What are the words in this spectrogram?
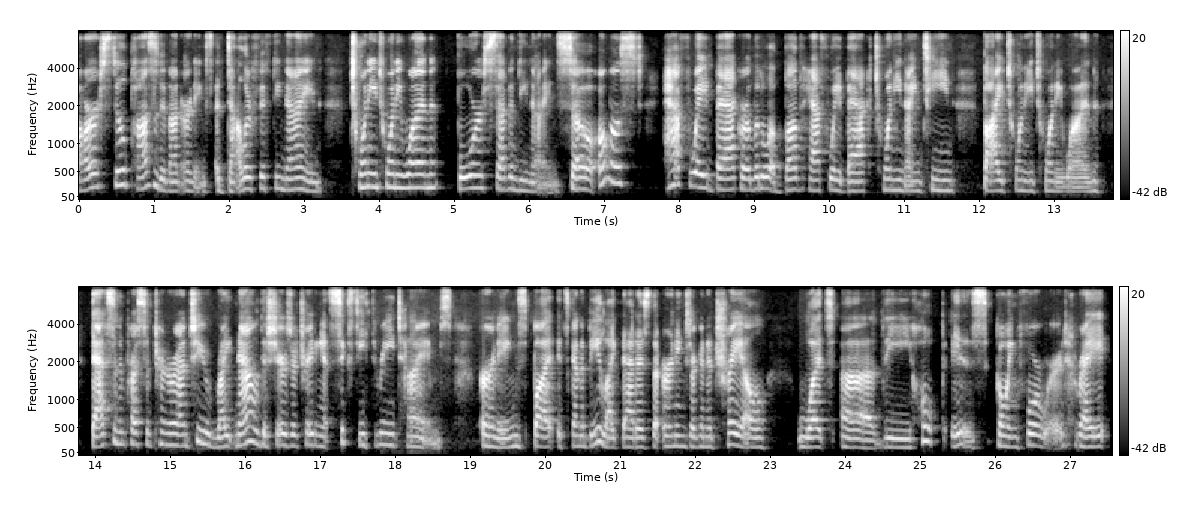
are still positive on earnings, $1.59. 2021, 479. So almost halfway back or a little above halfway back 2019 by 2021. That's an impressive turnaround, too. Right now, the shares are trading at 63 times earnings, but it's going to be like that as the earnings are going to trail what uh, the hope is going forward, right?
